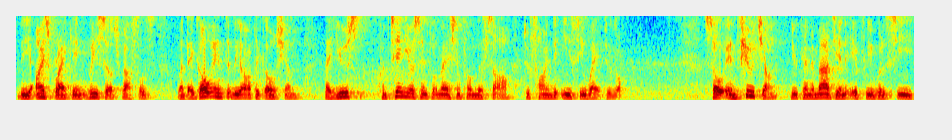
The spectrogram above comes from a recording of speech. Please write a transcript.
the ice-breaking research vessels, when they go into the Arctic Ocean, they use continuous information from the SAR to find the easy way to go. So in future, you can imagine if we will see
